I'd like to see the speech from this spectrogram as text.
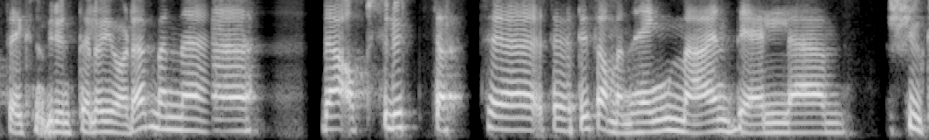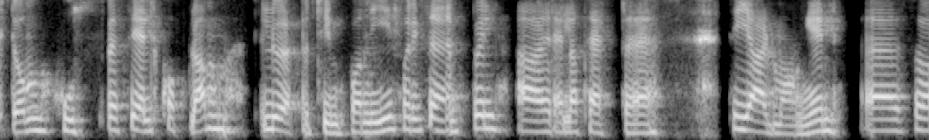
ser jeg ikke noen grunn til å gjøre det. Men det er absolutt sett, sett, i sammenheng med en del sykdom hos spesielt kopplam. Løpetympani f.eks. er relatert til jernmangel. Så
